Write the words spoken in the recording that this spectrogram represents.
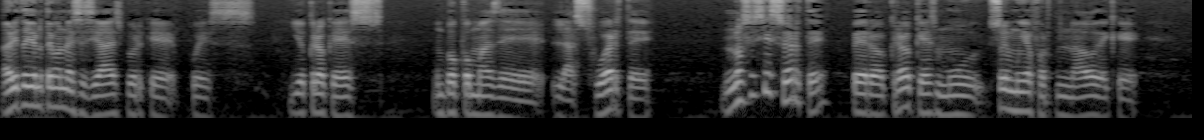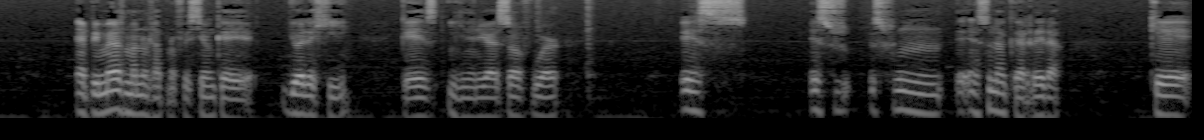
ahorita yo no tengo necesidades porque pues yo creo que es un poco más de la suerte. No sé si es suerte, pero creo que es muy soy muy afortunado de que en primeras manos la profesión que yo elegí, que es ingeniería de software, es es, es, un, es una carrera que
